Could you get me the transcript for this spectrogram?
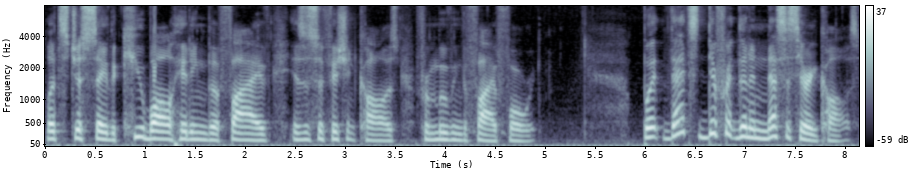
let's just say the cue ball hitting the 5 is a sufficient cause for moving the 5 forward. But that's different than a necessary cause.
